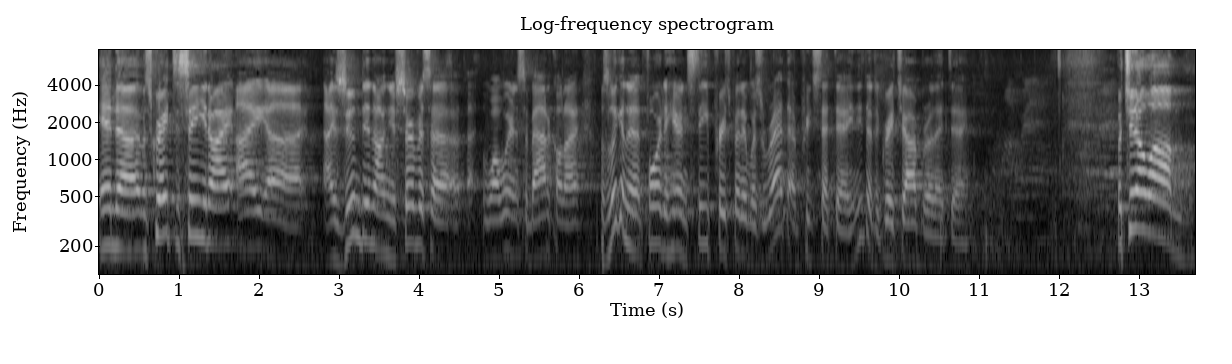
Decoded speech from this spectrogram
And uh, it was great to see. You know, I I, uh, I zoomed in on your service uh, while we were in sabbatical, and I was looking forward to hearing Steve preach, but it was Red that preached that day, and he did a great job, bro, that day. But you know, um,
